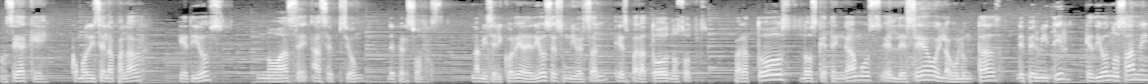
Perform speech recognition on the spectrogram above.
O sea que, como dice la palabra, que Dios no hace acepción de personas. La misericordia de Dios es universal, es para todos nosotros, para todos los que tengamos el deseo y la voluntad de permitir que Dios nos ame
